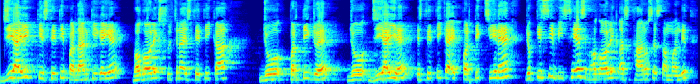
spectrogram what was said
जीआई की स्थिति प्रदान की गई है। भौगोलिक सूचना स्थिति का जो प्रतीक जो है, जो जीआई है, स्थिति का एक प्रतीक चिन्ह है, जो किसी विशेष भौगोलिक स्थानों से संबंधित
